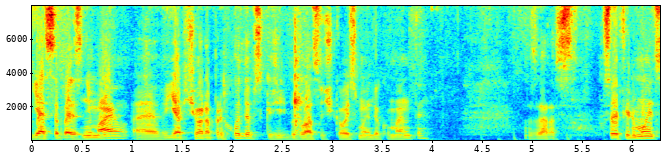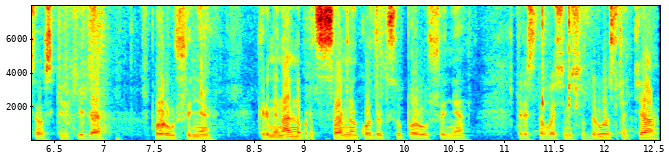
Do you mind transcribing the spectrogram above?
Я себе знімаю. Е, Я вчора приходив, скажіть, будь ласка, ось мої документи. Зараз це фільмується, оскільки йде порушення Кримінально-процесуального кодексу, порушення 382 стаття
